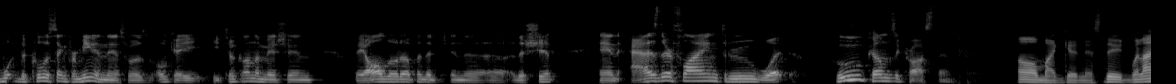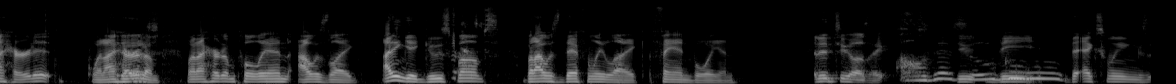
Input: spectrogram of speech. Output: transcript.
wh- the coolest thing for me in this was okay he took on the mission they all load up in the in the uh, the ship and as they're flying through what who comes across them oh my goodness, dude, when I heard it, when I heard Yes. them, when I heard them pull in, I was like I didn't get goosebumps, but I was definitely like fanboying. I did too. I was like, "Oh, that's Dude, so the cool." the X wings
